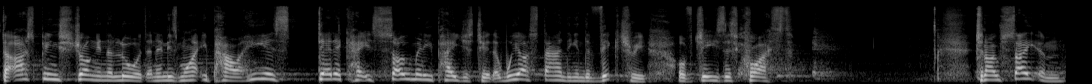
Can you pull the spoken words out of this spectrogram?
that us being strong in the Lord and in his mighty power, he has dedicated so many pages to it that we are standing in the victory of Jesus Christ. Do you know, Satan,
